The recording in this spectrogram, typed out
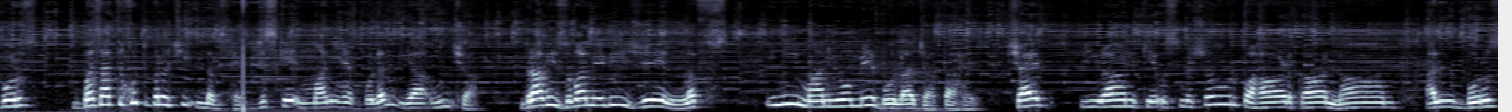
बुर्ज बजात खुद बलोची लफ्ज़ है, जिसके मानी है बुलंद या ऊँचा। ब्रावी जुबा में भी ये लफ्ज़ इन्हीं मानियों में बोला जाता है। शायद ईरान के उस मशहूर पहाड़ का नाम अलबुर्ज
